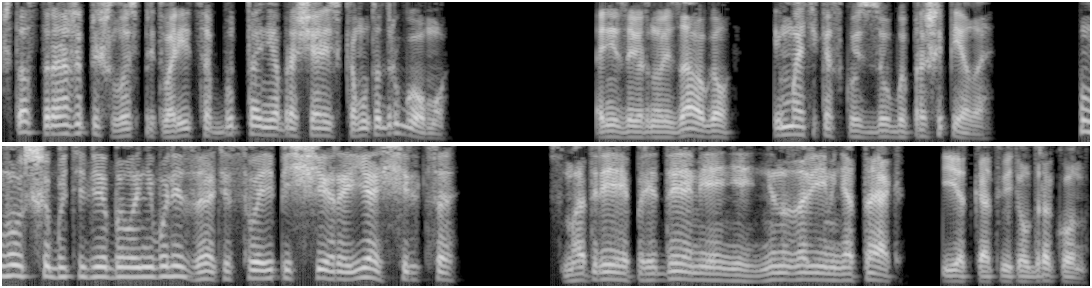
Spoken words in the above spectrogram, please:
что страже пришлось притвориться, будто они обращались к кому-то другому. Они завернули за угол, и Матика сквозь зубы прошипела. «Лучше бы тебе было не вылезать из своей пещеры, ящерица!» «Смотри, при не назови меня так!» — едко ответил дракон.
